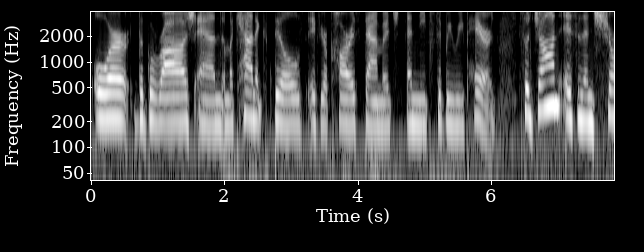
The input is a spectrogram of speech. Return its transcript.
or the garage and the mechanic bills if your car is damaged and needs to be repaired. So, John is an insurance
